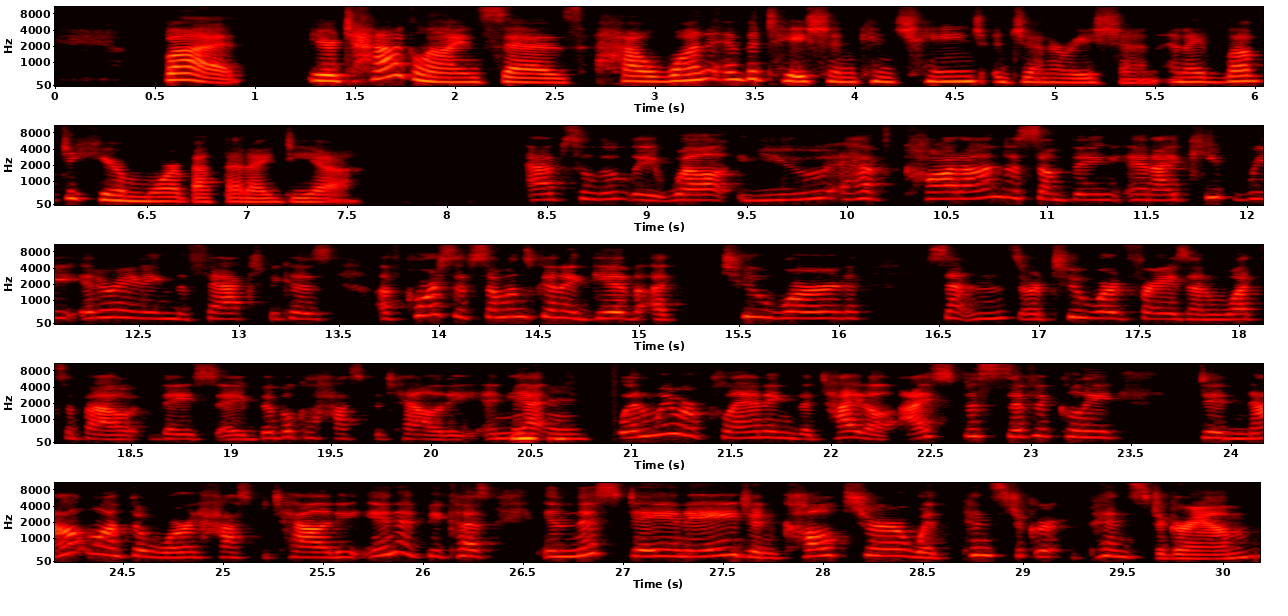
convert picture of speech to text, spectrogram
But your tagline says how one invitation can change a generation. And I'd love to hear more about that idea. Absolutely. Well, you have caught on to something, and I keep reiterating the fact because, of course, if someone's going to give a two word sentence or two word phrase on what's about, they say biblical hospitality. And yet, mm-hmm. when we were planning the title, I specifically did not want the word hospitality in it because in this day and age and culture with Pinstagram, Pinstagram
